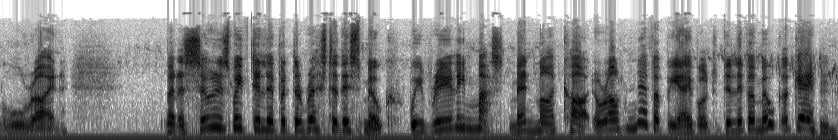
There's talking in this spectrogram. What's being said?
All right. But as soon as we've delivered the rest of this milk, we really must mend my cart or I'll never be able to deliver milk again.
